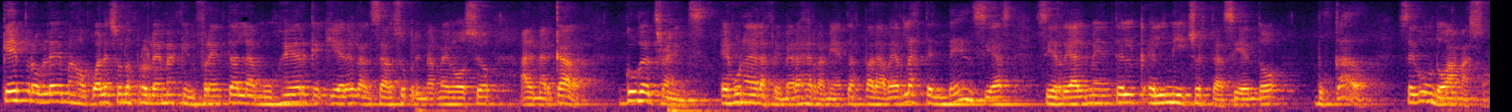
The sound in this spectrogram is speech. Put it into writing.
¿Qué problemas o cuáles son los problemas que enfrenta la mujer que quiere lanzar su primer negocio al mercado? Google Trends es una de las primeras herramientas para ver las tendencias si realmente el, nicho está siendo buscado. Segundo, Amazon.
